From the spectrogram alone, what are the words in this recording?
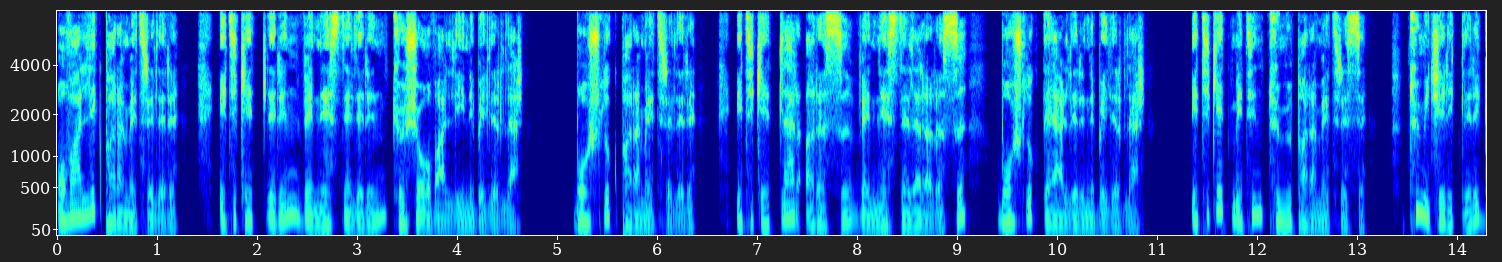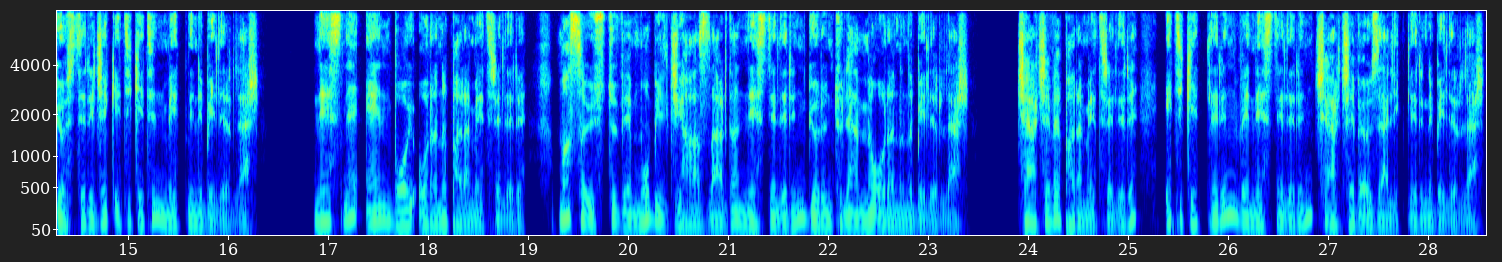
Ovallik parametreleri, etiketlerin ve nesnelerin köşe ovalliğini belirler. Boşluk parametreleri, etiketler arası ve nesneler arası boşluk değerlerini belirler. Etiket metin tümü parametresi, tüm içerikleri gösterecek etiketin metnini belirler. Nesne en boy oranı parametreleri, masaüstü ve mobil cihazlarda nesnelerin görüntülenme oranını belirler. Çerçeve parametreleri, etiketlerin ve nesnelerin çerçeve özelliklerini belirler.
